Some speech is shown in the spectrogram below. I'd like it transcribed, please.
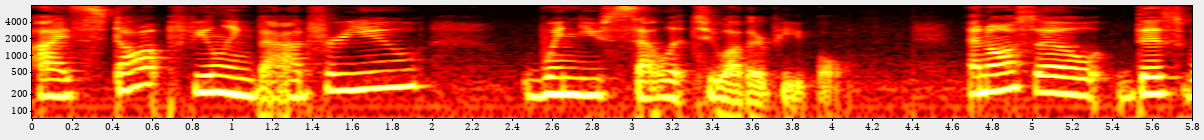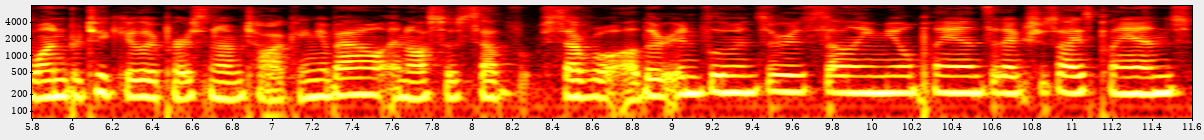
I stop feeling bad for you when you sell it to other people. And also, this one particular person I'm talking about, and also sev- several other influencers selling meal plans and exercise plans,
